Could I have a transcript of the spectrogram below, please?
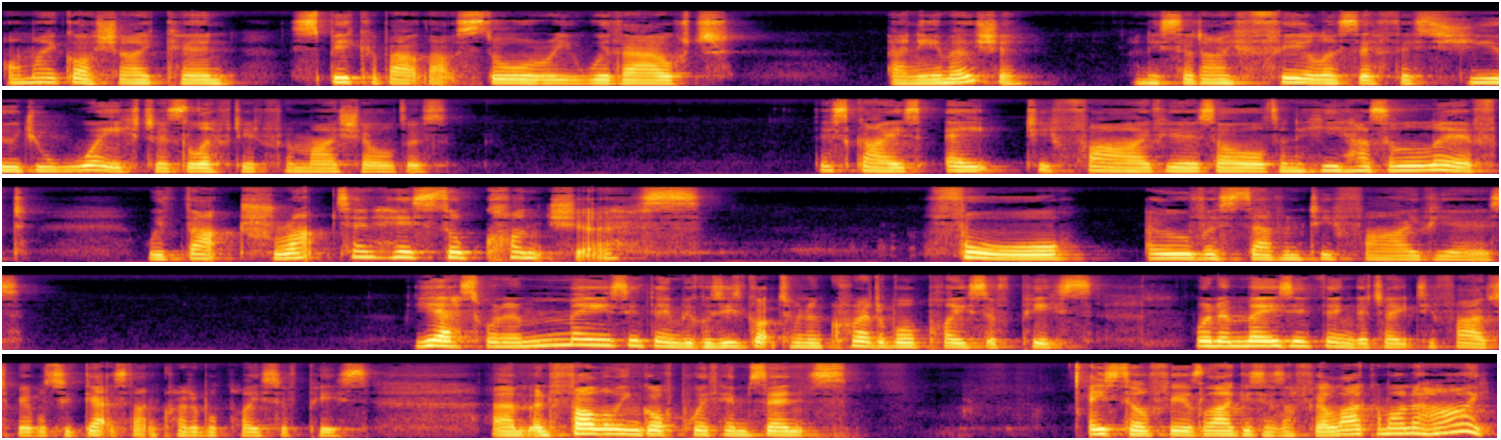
Oh my gosh, I can speak about that story without any emotion. And he said, I feel as if this huge weight is lifted from my shoulders. This guy is 85 years old and he has lived with that trapped in his subconscious for over 75 years. Yes, what an amazing thing because he's got to an incredible place of peace. What an amazing thing at 85 to be able to get to that incredible place of peace. Um, and following up with him since, he still feels like he says, I feel like I'm on a high.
